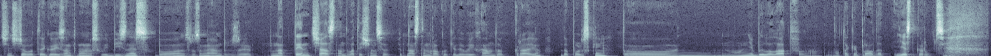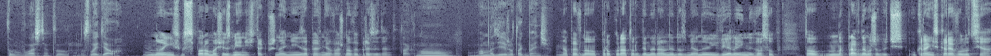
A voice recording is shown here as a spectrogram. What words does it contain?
Częściowo tego i zamknąłem swój biznes, bo zrozumiałem, że na ten czas, na 2015 roku, kiedy wyjechałem do kraju, do Polski, to no, nie było łatwo. No taka prawda, jest korupcja. To właśnie to źle działa. No i sporo ma się zmienić, tak przynajmniej zapewnia wasz nowy prezydent. Tak, no mam nadzieję, że tak będzie. Na pewno prokurator generalny do zmiany i wiele innych osób. To naprawdę może być ukraińska rewolucja.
